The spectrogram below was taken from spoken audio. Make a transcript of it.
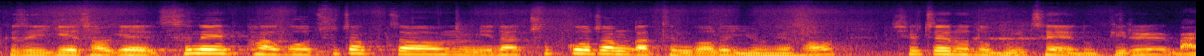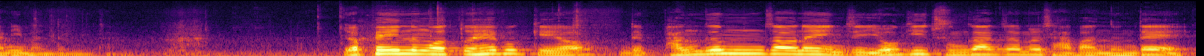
그래서 이게 저게 스냅하고 추적점이나 축고점 같은 거를 이용해서 실제로도 물체의 높이를 많이 만듭니다. 옆에 있는 것도 해볼게요. 근데 방금 전에 이제 여기 중간점을 잡았는데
